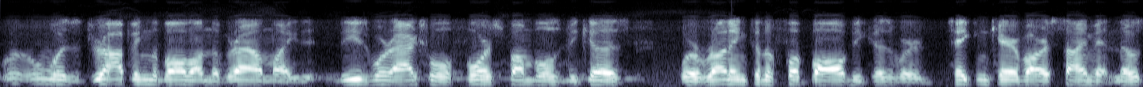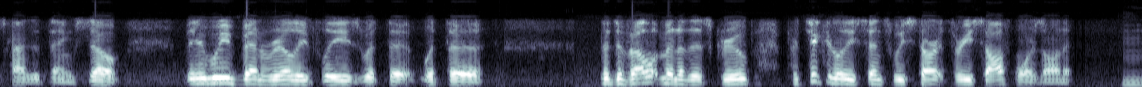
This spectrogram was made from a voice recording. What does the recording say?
was dropping the ball on the ground. Like these were actual forced fumbles because we're running to the football because we're taking care of our assignment and those kinds of things. So we've been really pleased with the with the the development of this group, particularly since we start three sophomores on it. Hmm.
